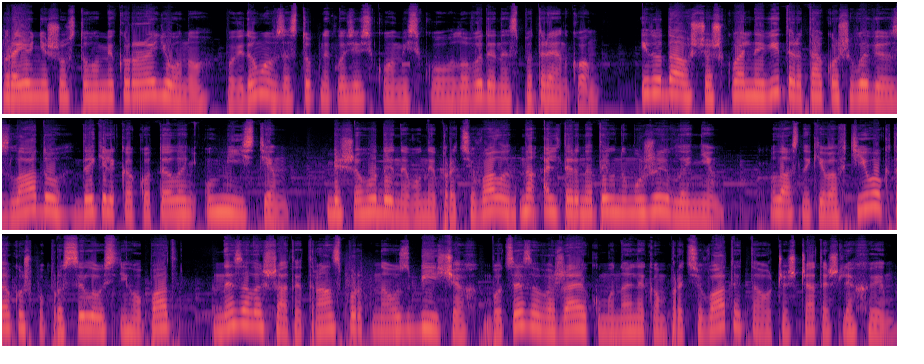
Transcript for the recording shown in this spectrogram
в районі 6-го мікрорайону, повідомив заступник Лозівського міського голови Денис Петренко. І додав, що шквальний вітер також вивів з ладу декілька котелень у місті. Більше години вони працювали на альтернативному живленні. Власників автівок також попросили у снігопад не залишати транспорт на узбіччях, бо це заважає комунальникам працювати та очищати шляхи.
